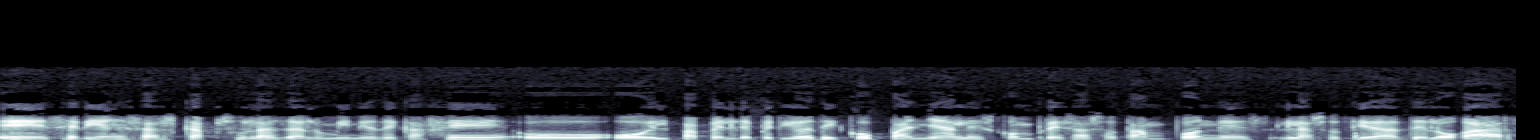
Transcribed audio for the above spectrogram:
Eh, serían esas cápsulas de aluminio de café o, el papel de periódico, pañales, compresas o tampones, la suciedad del hogar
